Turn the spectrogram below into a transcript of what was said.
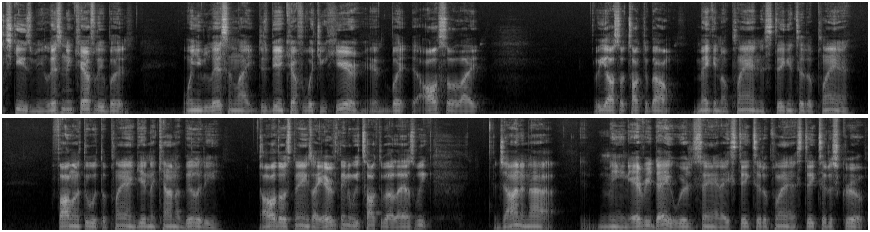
excuse me, listening carefully, but when you listen, like just being careful what you hear, and but also like we also talked about making a plan and sticking to the plan, following through with the plan, getting accountability, all those things. Like everything that we talked about last week, John and I, I mean, every day we're saying, "Hey, stick to the plan, stick to the script."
